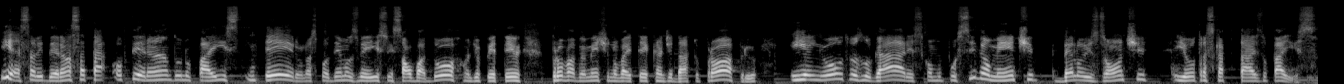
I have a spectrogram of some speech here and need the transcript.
E essa liderança está operando no país inteiro. Nós podemos ver isso em Salvador, onde o PT provavelmente não vai ter candidato próprio, e em outros lugares, como possivelmente Belo Horizonte e outras capitais do país.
